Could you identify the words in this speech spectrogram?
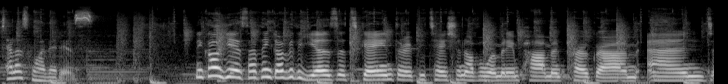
Tell us why that is. Nicole, yes, I think over the years it's gained the reputation of a women empowerment program, and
